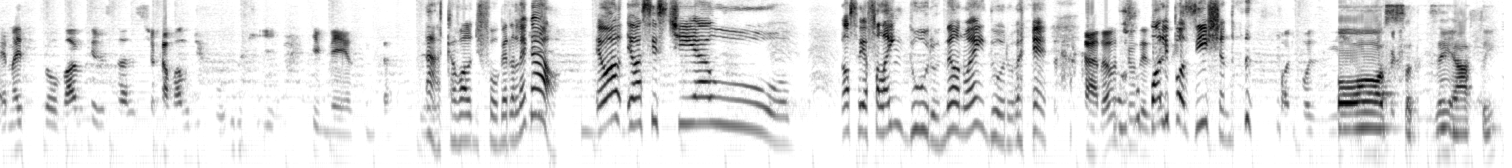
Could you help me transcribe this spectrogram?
é mais provável que a Jussara assistia Cavalo de Fogo do que He-Man, assim, tá? Ah, Cavalo de Fogo era legal. Eu, eu assistia o. Nossa, eu ia falar Enduro. Não, não é Enduro. É Caramba, tinha um o desenho Polyposition. pode posição. Nossa, desenhaço, hein?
